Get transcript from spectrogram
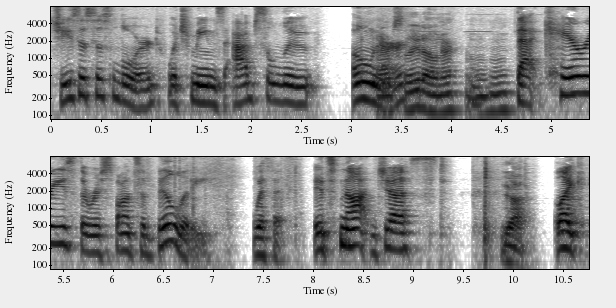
Jesus is Lord, which means absolute owner Absolute owner. hmm that carries the responsibility with it. It's not just Yeah. like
